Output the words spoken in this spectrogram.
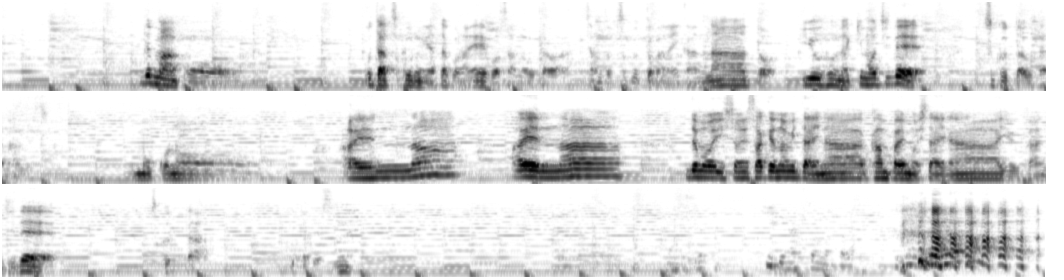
で、まあ、こう、歌作るんやったら、この英語さんの歌はちゃんと作っとかないかんなというふうな気持ちで作った歌なんですよ。もうこの、会えんな、会えんな、でも一緒に酒飲みたいな、乾杯もしたいな、いう感じで作った歌ですね。聞いて泣きそうになったら。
